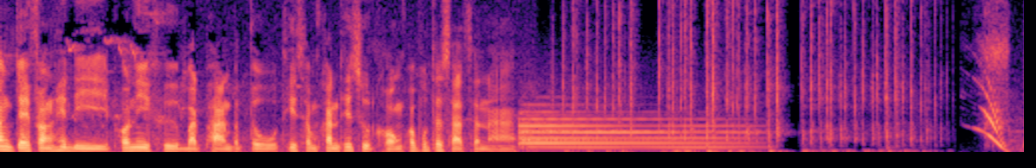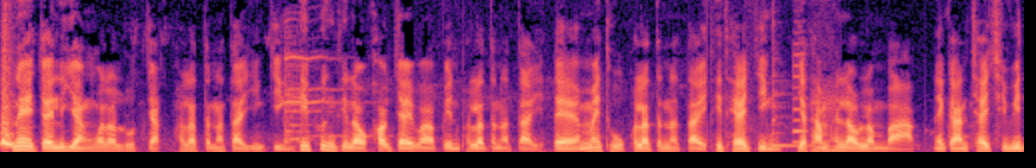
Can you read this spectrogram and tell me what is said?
ตั้งใจฟังให้ดี เพราะนี่คือบัตรผ่านประตูที่สำคัญที่สุดของพระพุทธศาสนา แน่ใจหรือยังว่าเรารู้จักพระรัตนตรัยจริง ๆ ที่พึ่งที่เราเข้าใจว่าเป็นพระรัตนตรัยแต่ไม่ถูกพระรัตนตรัยที่แท้จริง จะทำให้เราลำบากในการใช้ชีวิต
